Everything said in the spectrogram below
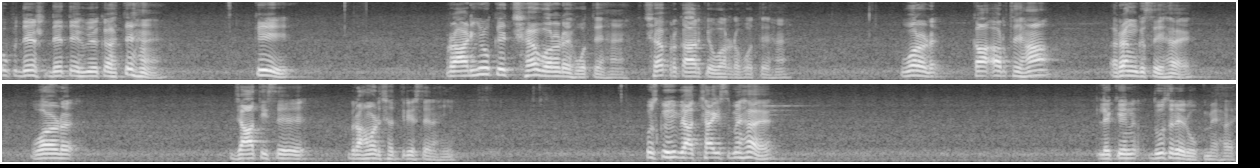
उपदेश देते हुए कहते हैं कि प्राणियों के छह वर्ण होते हैं, छह प्रकार के वर्ण होते हैं। वर्ण का अर्थ यहाँ रंग से है, वर्ण जाति से, ब्राह्मण क्षत्रिय से नहीं। उसकी भी व्याख्या इसमें है, लेकिन दूसरे रूप में है।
